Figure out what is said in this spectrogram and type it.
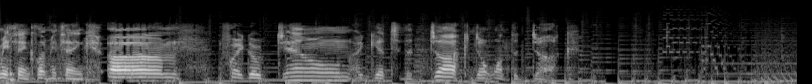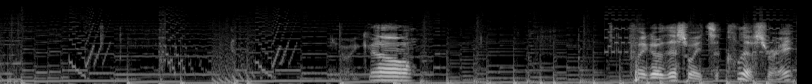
Let me think, let me think. Um, if I go down, I get to the duck. Don't want the duck. Here we go. If I go this way, it's the cliffs, right?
